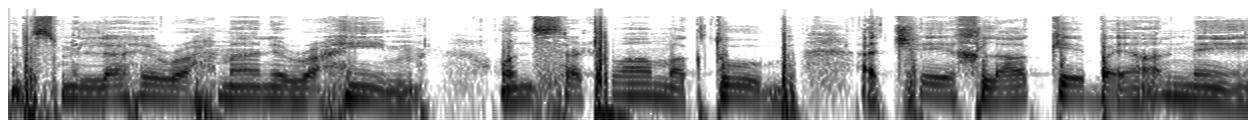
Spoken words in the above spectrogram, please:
بسم اللہ الرحمن الرحیم انسٹھواں مکتوب اچھے اخلاق کے بیان میں۔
